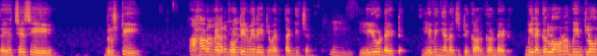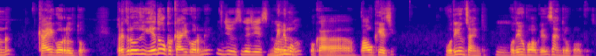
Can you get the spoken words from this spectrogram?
దయచేసి దృష్టి ఆహారం మీద. ప్రోటీన్ మీద వీటి మీద తగ్గించండి. Leo diet living energetic organ diet మీ దగ్గరలో ఉన్న మీ ఇంట్లో ఉన్న కాయగూరలతో. ప్రతిరోజు ఏదో ఒక కాయగూరని జ్యూస్గా చేసుకోవడం మినిమం ఒక పావు కేజీ. ఉదయం సాయంత్రం. ఉదయం పావు కేజీ సాయంత్రం పావు కేజీ.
